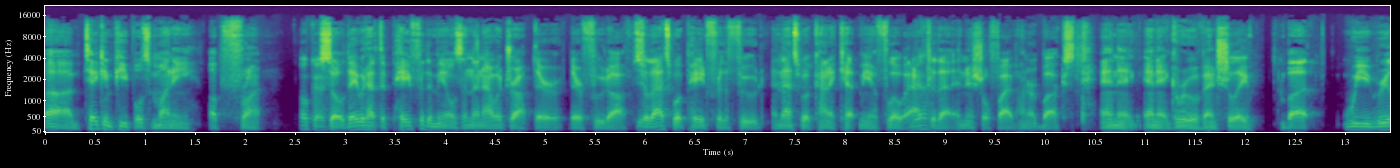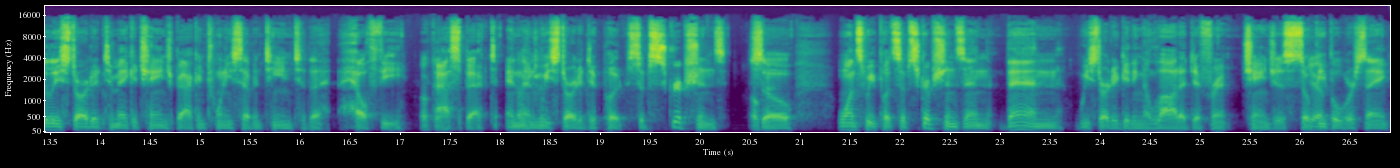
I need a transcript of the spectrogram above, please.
um, taking people's money up front. okay. So they would have to pay for the meals, and then I would drop their their food off. So that's what paid for the food, and that's what kind of kept me afloat after that initial five hundred bucks, and it and it grew eventually. But we really started to make a change back in 2017 to the healthy Okay. aspect, and then we started to put subscriptions So once we put subscriptions in, then we started getting a lot of different changes. So Yep. people were saying,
